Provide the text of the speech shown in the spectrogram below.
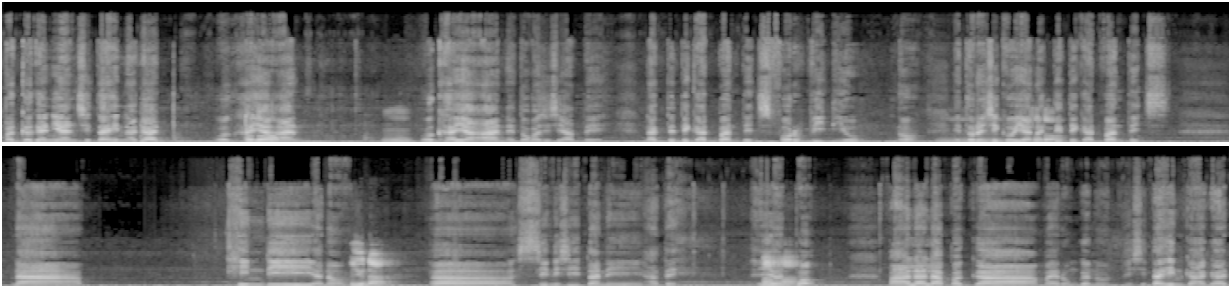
Pagka ganyan, sitahin agad. Huwag Totoo. hayaan. Mm. Huwag hayaan. Ito kasi si ate, nagtitik advantage for video. No? Mm, Ito rin si kuya, totoo. nagtitik advantage na hindi ano Ayun na. ah, sinisita ni ate. Ayun Aha. po. paalala, pagka mayroong ganun, eh, sitahin ka agad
